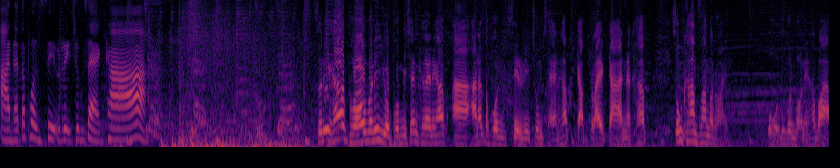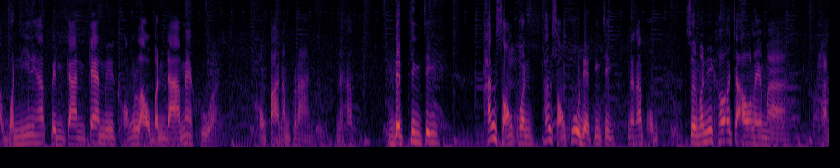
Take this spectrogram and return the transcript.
อานัตพลสิริชุมแสงค่ะ วัสดีครับผมวันนี้อยู่ผมอีเช่นเคยนะครับอาอนัตพลสิริชุมแสนครับกับรายการนะครับสงครามความอร่อยโอ้โหทุกคนบอกเลยครับว่าวันนี้นะครับเป็นการแก้มือของเหล่าบรรดาแม่ครัวของป่าน้ำปราณนะครับ เด็ดจริง ๆ ทั้งสองคนทั้งสองคู่เด็ดจริง ๆ นะครับผมส่วนวันนี้เขาจะเอาอะไรมาแข่ง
